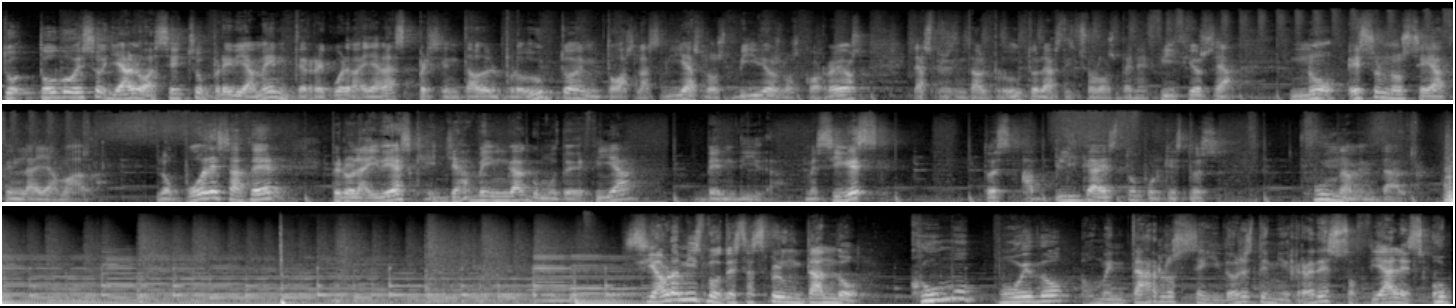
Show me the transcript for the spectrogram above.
todo eso ya lo has hecho previamente, recuerda, ya le has presentado el producto en todas las guías, los vídeos, los correos, le has presentado el producto, le has dicho los beneficios, o sea, no, eso no se hace en la llamada. Lo puedes hacer, pero la idea es que ya venga, como te decía, vendida. ¿Me sigues? Entonces aplica esto porque esto es fundamental. Si ahora mismo te estás preguntando, ¿cómo puedo aumentar los seguidores de mis redes sociales? ¿O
